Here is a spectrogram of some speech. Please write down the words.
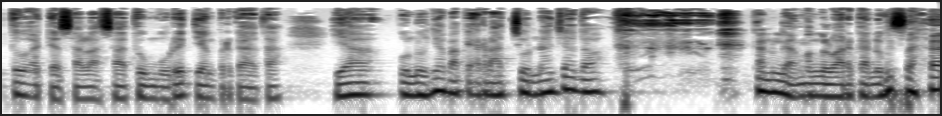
itu, ada salah satu murid yang berkata, ya bunuhnya pakai racun aja toh. kan nggak mengeluarkan usaha.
